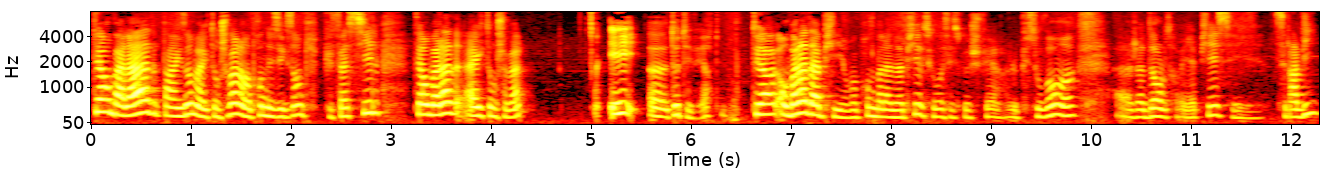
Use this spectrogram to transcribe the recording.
tu es en balade, par exemple, avec ton cheval, on va prendre des exemples plus faciles. Tu es en balade avec ton cheval et euh, toi, t'es verte. T'es en balade à pied. On va prendre balade à pied parce que moi, c'est ce que je fais le plus souvent. Hein. Euh, j'adore le travail à pied, c'est la vie.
